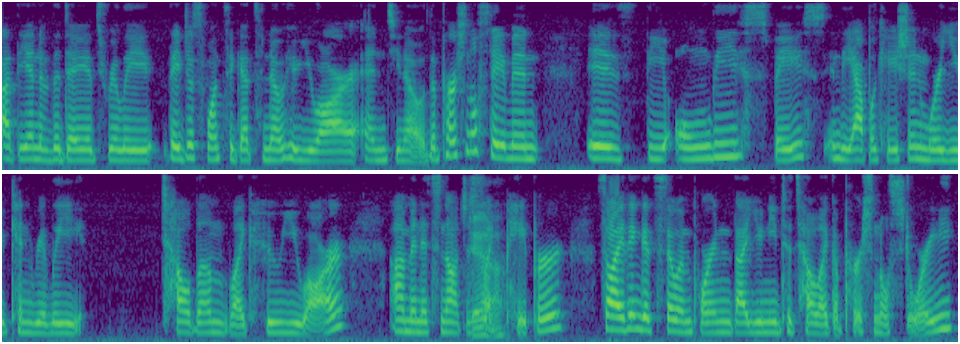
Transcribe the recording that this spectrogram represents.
at the end of the day, it's really they just want to get to know who you are. And you know, the personal statement is the only space in the application where you can really tell them like who you are. Um, and it's not just yeah. like paper. So I think it's so important that you need to tell like a personal story.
